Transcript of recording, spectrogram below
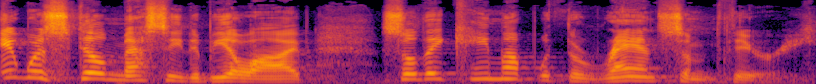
It was still messy to be alive. So they came up with the ransom theory.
